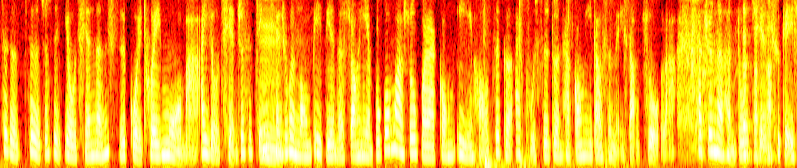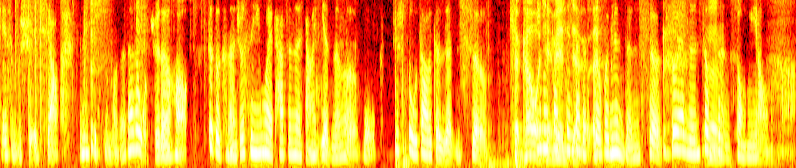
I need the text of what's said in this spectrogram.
这个这个就是有钱能使鬼推磨嘛，啊，有钱就是金钱就会蒙蔽别人的双眼。不过话说回来，公益吼，这个爱普斯顿他公益倒是没少做啦，他捐了很多钱 去给一些什么学校那些什么的。但是我觉得哈，这个可能就是因为他真的想要掩人耳目，去塑造一个人设。因为在现在的社会面，人设对啊，人设不是很重要吗？嗯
